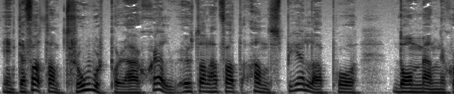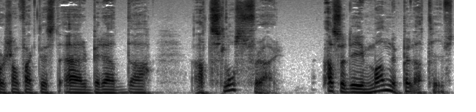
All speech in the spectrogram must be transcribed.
inte för att han tror på det här själv, utan för att anspela på de människor som faktiskt är beredda att slåss för det här. Alltså det är manipulativt.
